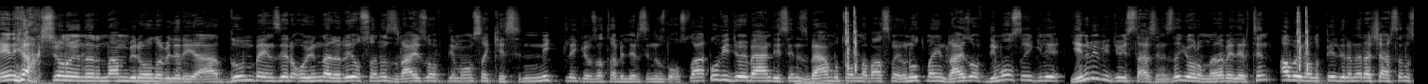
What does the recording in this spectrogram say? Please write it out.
en iyi aksiyon oyunlarından biri olabilir ya. Doom benzeri oyunlar arıyorsanız Rise of Demons'a kesinlikle göz atabilirsiniz dostlar. Bu videoyu beğendiyseniz beğen butonuna basmayı unutmayın. Rise of Demons'la ilgili yeni bir video isterseniz de yorumlara belirtin. Abone olup bildirimleri açarsanız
